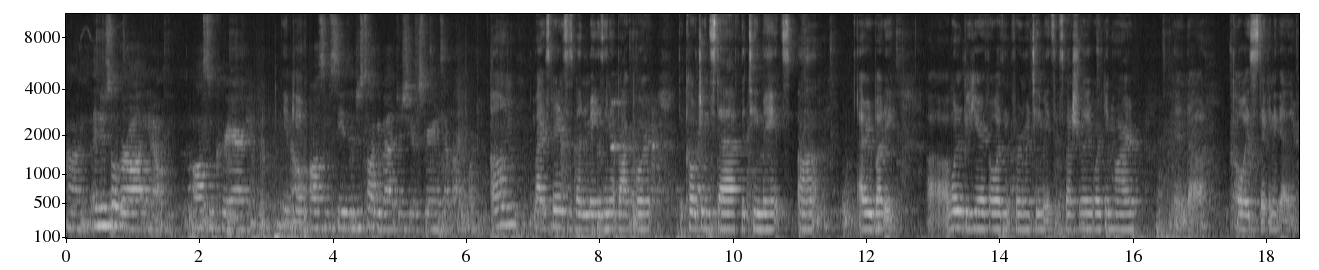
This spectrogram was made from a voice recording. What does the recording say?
Um, and just overall, you know, awesome career, you know, awesome season. Just talk about just your experience at Brockport. Um, my experience has been amazing at Brockport. The coaching staff, the teammates, um, everybody. Uh, I wouldn't be here if it wasn't for my teammates, especially working hard and uh, always sticking together.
